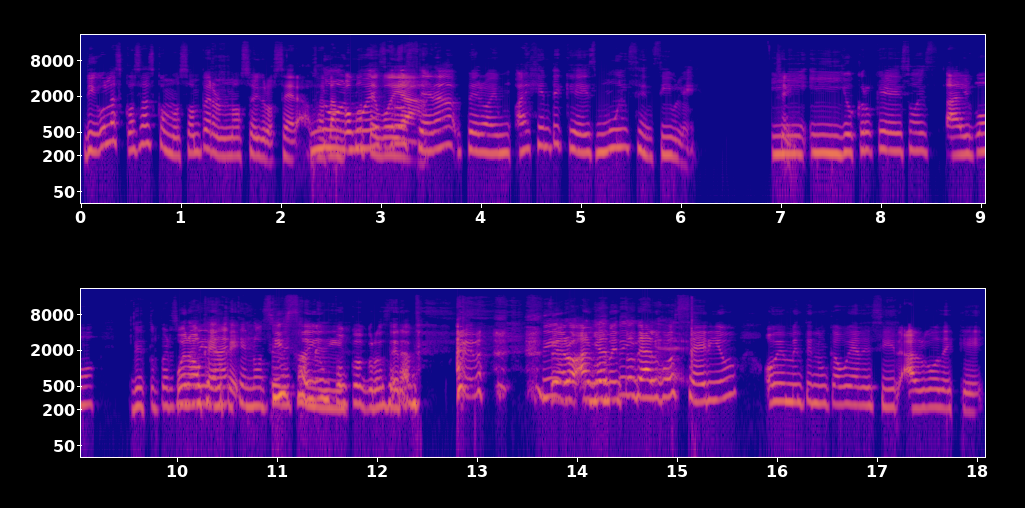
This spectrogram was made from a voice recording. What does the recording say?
digo las cosas como son, pero no soy grosera. O sea, tampoco no te voy grosera, pero hay, hay gente que es muy sensible. Y, y yo creo que eso es algo de tu personalidad que no te Sí, soy un poco grosera, pero, al momento de algo serio, obviamente nunca voy a decir algo de que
